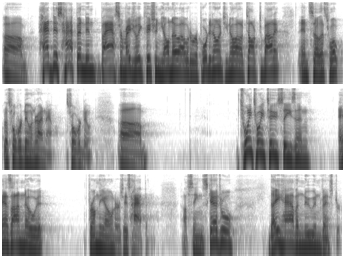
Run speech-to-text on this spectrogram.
Um, had this happened in bass or major league fishing, y'all know I would have reported on it. You know I would have talked about it, and so that's what that's what we're doing right now. That's what we're doing. Um, 2022 season, as I know it from the owners, is happening. I've seen the schedule. They have a new investor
